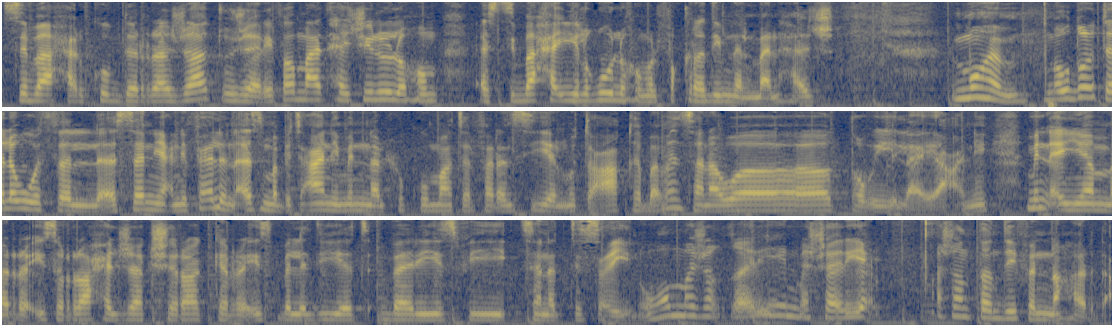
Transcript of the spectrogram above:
سباحة ركوب دراجات وجري. فما عاد حيشيلوا لهم السباحة يلغوا لهم الفقرة دي من المنهج المهم موضوع تلوث السن يعني فعلا أزمة بتعاني منها الحكومات الفرنسية المتعاقبة من سنوات طويلة يعني. من أيام الرئيس الراحل جاك شيراك كان رئيس بلدية باريس في سنة 90 وهم شغالين مشاريع عشان تنظيف النهر ده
